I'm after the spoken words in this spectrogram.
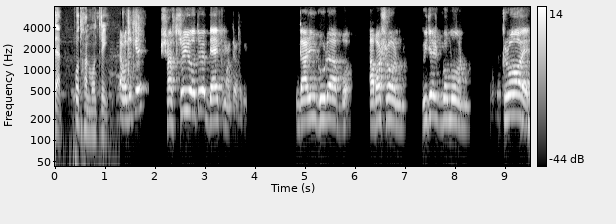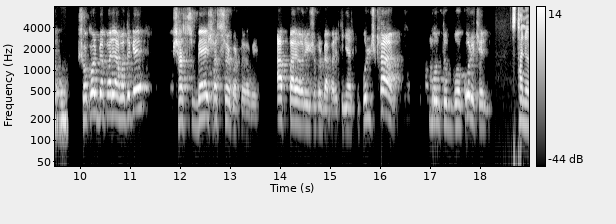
দেন প্রধানমন্ত্রী। আমাদেরকে সাশ্রয়ী হতে হবে ব্যয় কমাতে হবে। গাড়ি ঘোড়া আবাসন বিদেশ ভ্রমণ ক্রয় সকল ব্যাপারে আমাদেরকে ব্যয় সাশ্রয় করতে হবে। আপ্যায়ন এই সকল ব্যাপারে তিনি আজকে পরিষ্কার মন্তব্য করেছেন। স্থানীয়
